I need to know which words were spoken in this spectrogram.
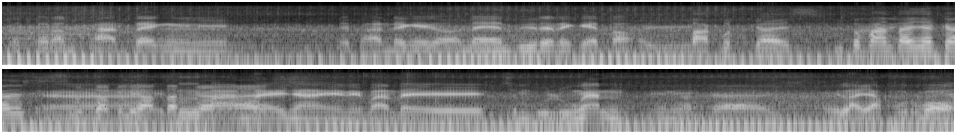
Kotoran banteng ini. Eh bantengnya kok nendi rene ketok iki. Takut guys. Itu pantainya guys. Nah, Sudah kelihatan itu guys. pantainya ini pantai Sembulungan ini Nah, guys. wilayah Purwo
